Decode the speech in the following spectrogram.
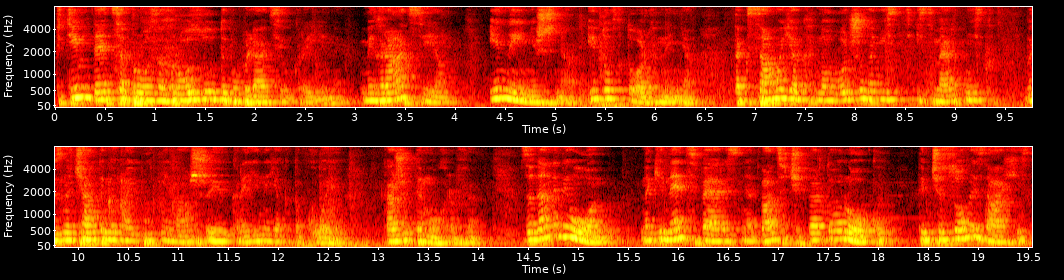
Втім, йдеться про загрозу депопуляції України. Міграція і нинішня, і до вторгнення, так само як народжуваність і смертність, визначатиме майбутнє нашої країни як такої, кажуть демографи. За даними ООН, на кінець вересня 2024 року тимчасовий захист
